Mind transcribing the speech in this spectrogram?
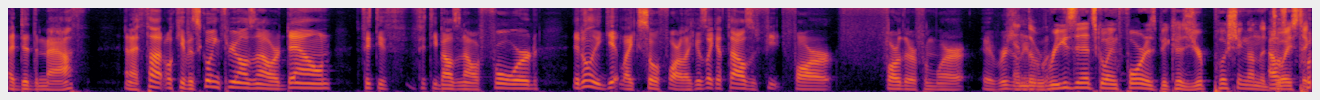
I did the math and I thought, okay, if it's going three miles an hour down, 50, 50 miles an hour forward, it only get like so far. Like it's like a thousand feet far farther from where it originally And the wa- reason it's going forward is because you're pushing on the I joystick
